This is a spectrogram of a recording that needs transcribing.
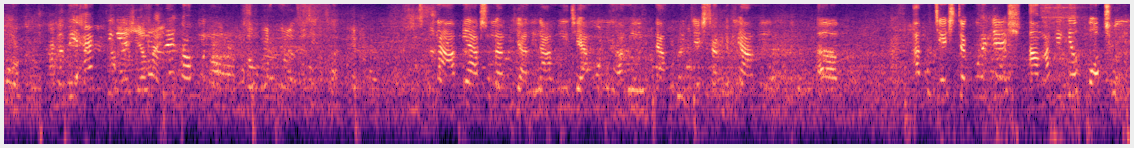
করব? যদি অ্যাক্টিং এর ক্ষেত্রে কখনো না, আমি আসলে আমি জানি না, আমি যেমন, আমি তেমনই চেষ্টা করি আমি চেষ্টা করি যে আমাকে কেউ পছন্দ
